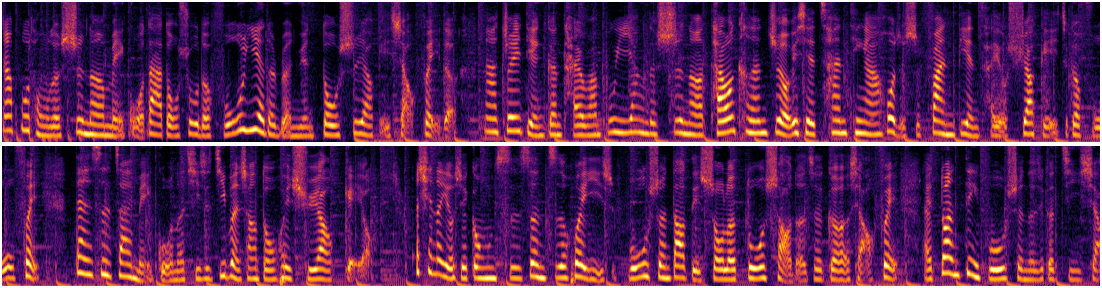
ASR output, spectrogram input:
那不同的是呢，美国大多数的服务业的人员都是要给小费的。那这一点跟台湾不一。样的是呢，台湾可能只有一些餐厅啊，或者是饭店才有需要给这个服务费，但是在美国呢，其实基本上都会需要给哦。而且呢，有些公司甚至会以服务生到底收了多少的这个小费来断定服务生的这个绩效。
